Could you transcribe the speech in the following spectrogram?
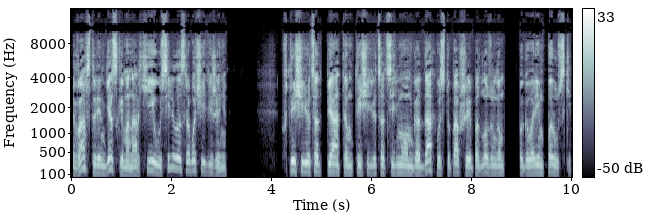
в австро-венгерской монархии усилилось рабочее движение. В 1905-1907 годах выступавшие под лозунгом «Поговорим по-русски».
